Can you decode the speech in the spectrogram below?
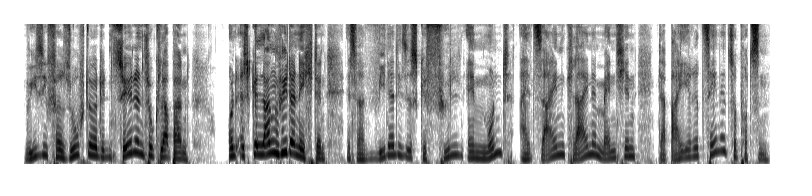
wie sie versuchte, mit den Zähnen zu klappern. Und es gelang wieder nicht, denn es war wieder dieses Gefühl im Mund, als seien kleine Männchen dabei, ihre Zähne zu putzen.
